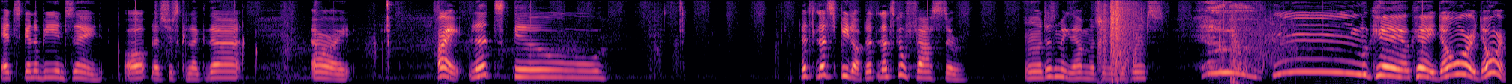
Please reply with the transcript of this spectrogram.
It's gonna be insane. Oh, let's just collect that. Alright. Alright, let's go. Let's let's speed up. Let let's go faster. Uh, it doesn't make that much of a difference. okay, okay. Don't worry, don't worry.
